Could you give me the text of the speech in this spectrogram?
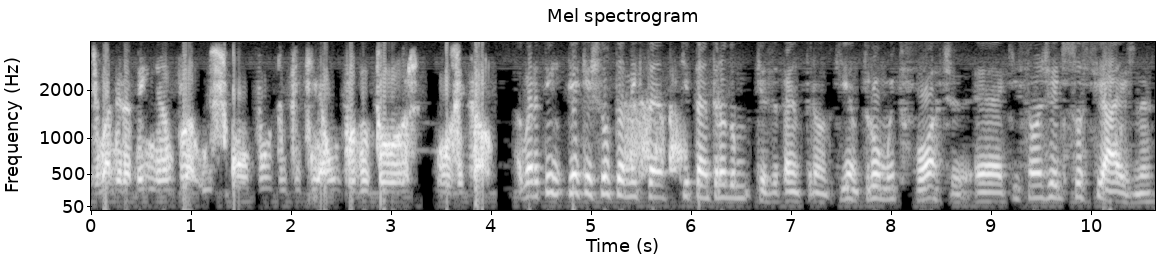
de maneira bem ampla o escopo do que, que é um produtor musical. Agora tem, tem a questão também que está que tá entrando, quer dizer, está entrando, que entrou muito forte, é, que são as redes sociais, né?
